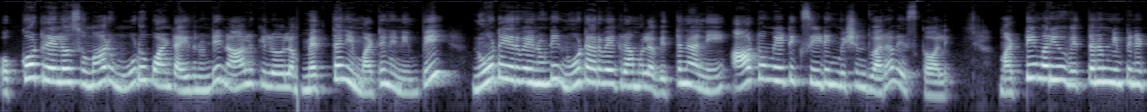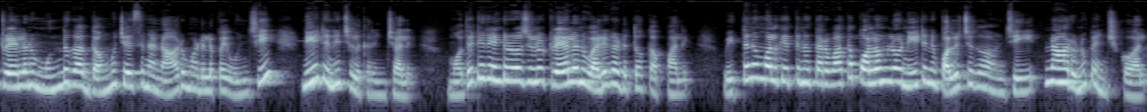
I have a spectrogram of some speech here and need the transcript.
ఒక్కో ట్రేలో సుమారు మూడు పాయింట్ ఐదు నుండి నాలుగు కిలోల మెత్తని మట్టిని నింపి నూట ఇరవై నుండి నూట అరవై గ్రాముల విత్తనాన్ని ఆటోమేటిక్ సీడింగ్ మిషన్ ద్వారా వేసుకోవాలి. మట్టి మరియు విత్తనం నింపిన ట్రేలను ముందుగా దమ్ము చేసిన నారుమడులపై ఉంచి నీటిని చిలకరించాలి. మొదటి రెండు రోజులు ట్రేలను వరిగడ్డతో కప్పాలి. విత్తనం మొలకెత్తిన తర్వాత పొలంలో నీటిని పలుచగా ఉంచి నారును పెంచుకోవాలి.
